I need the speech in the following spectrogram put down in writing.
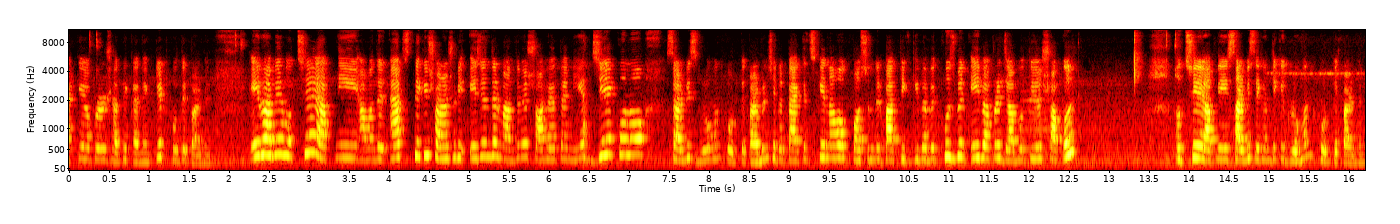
একে অপরের সাথে কানেক্টেড হতে পারবেন। এইভাবে হচ্ছে আপনি আমাদের অ্যাপস থেকে সরাসরি এজেন্টদের মাধ্যমে সহায়তা নিয়ে যে কোনো সার্ভিস গ্রহণ করতে পারবেন। সেটা প্যাকেজ কেনা হোক, পছন্দের পাত্রী কীভাবে খুঁজবেন, এই ব্যাপারে যাবতীয় সকল হচ্ছে আপনি সার্ভিস এখান থেকে গ্রহণ করতে পারবেন।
